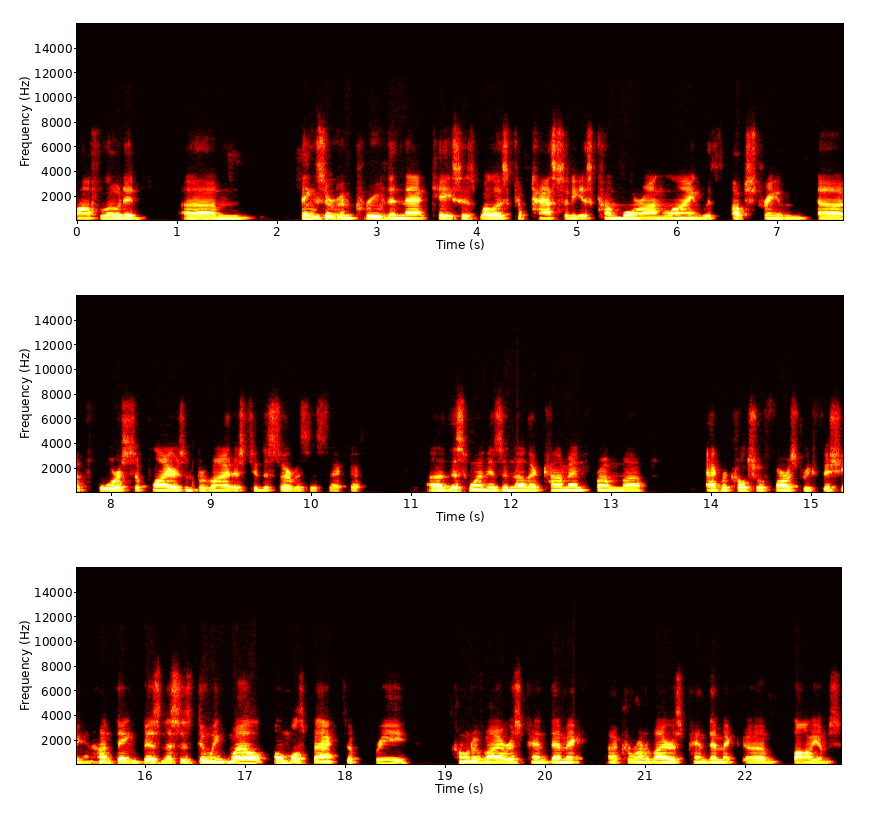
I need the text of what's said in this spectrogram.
offloaded. Um, things have improved in that case, as well as capacity has come more online with upstream uh, for suppliers and providers to the services sector. Uh, this one is another comment from uh, agricultural, forestry, fishing, and hunting. Business is doing well, almost back to pre-coronavirus pandemic, uh, coronavirus pandemic uh, volumes.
